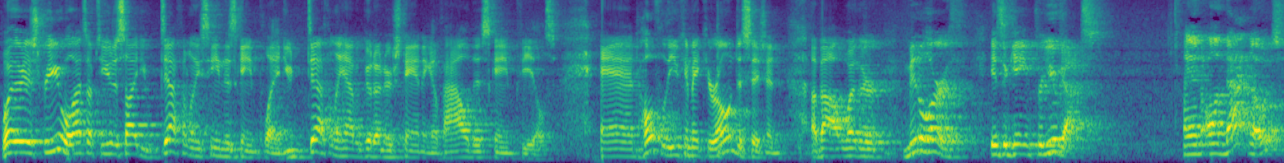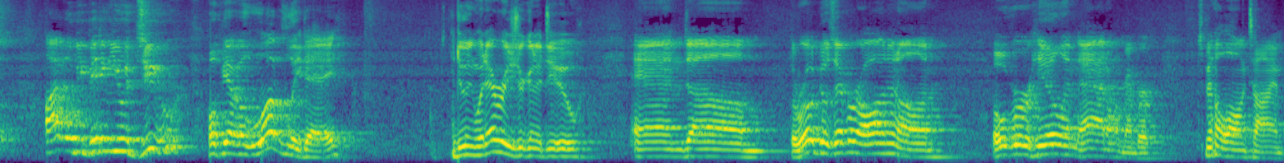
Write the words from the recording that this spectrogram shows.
Whether it is for you, well, that's up to you to decide. You've definitely seen this game played. You definitely have a good understanding of how this game feels. And hopefully you can make your own decision about whether Middle Earth is a game for you guys. And on that note, I will be bidding you adieu. Hope you have a lovely day doing whatever it is you're going to do. And um, the road goes ever on and on, over hill and, ah, I don't remember. It's been a long time.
